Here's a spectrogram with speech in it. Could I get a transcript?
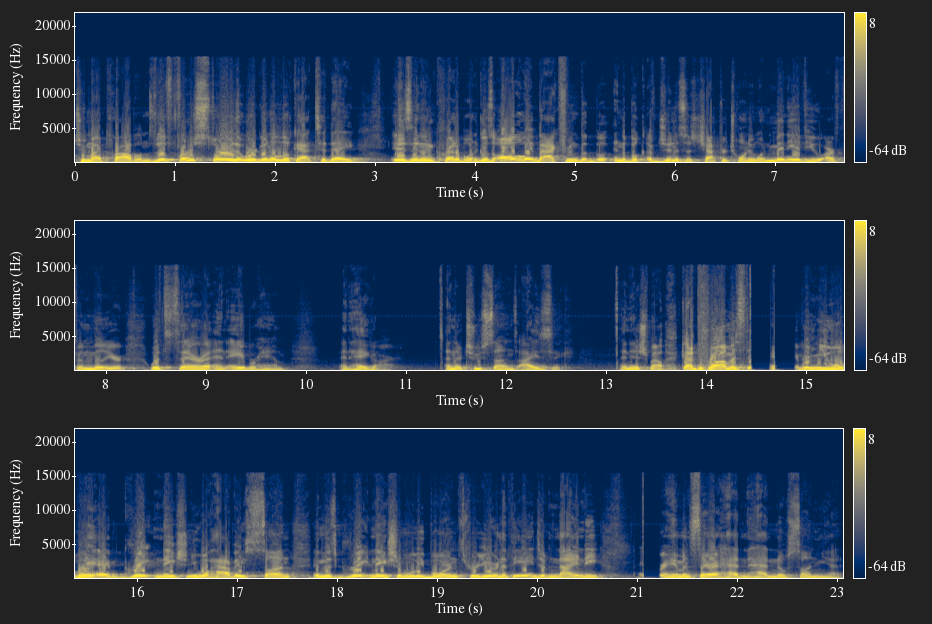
to my problems. The first story that we're going to look at today is an incredible one. It goes all the way back from the book in the book of Genesis chapter 21. Many of you are familiar with Sarah and Abraham and Hagar and their two sons, Isaac and Ishmael. God promised Abram, you will be a great nation. You will have a son, and this great nation will be born through you. And at the age of 90, Abraham and Sarah hadn't had no son yet.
